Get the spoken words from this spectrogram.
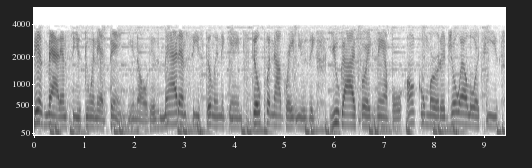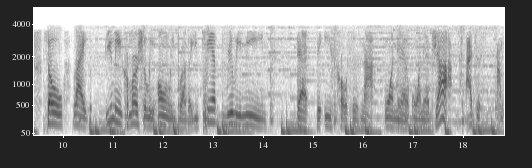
there's mad MCs doing their thing. You know, there's mad MCs still in the game, still putting out great music. You guys, for example, Uncle Murder, Joel Ortiz. So, like, you mean commercially only, brother. You can't really mean that the East Coast is not on their on their job. I just I'm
